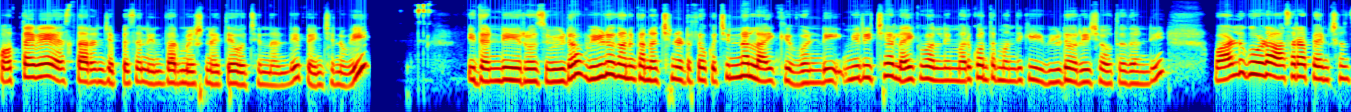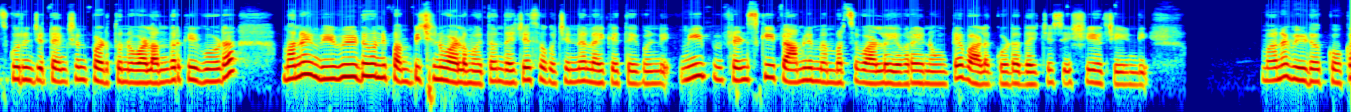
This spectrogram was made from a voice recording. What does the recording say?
కొత్తవే వేస్తారని చెప్పేసి ఇన్ఫర్మేషన్ అయితే వచ్చిందండి పెంచినవి. ఇదండి ఈరోజు వీడియో. వీడియో కనుక నచ్చినట్టయితే ఒక చిన్న లైక్ ఇవ్వండి. మీరు ఇచ్చే లైక్ వల్ల మరికొంతమందికి ఈ వీడియో రీచ్ అవుతుందండి. వాళ్ళు కూడా ఆసరా పెన్షన్స్ గురించి టెన్షన్ పడుతున్న వాళ్ళందరికీ కూడా మనం ఈ వీడియోని పంపించిన వాళ్ళం అవుతాం దయచేసి ఒక చిన్న లైక్ అయితే ఇవ్వండి. మీ ఫ్రెండ్స్కి ఫ్యామిలీ మెంబర్స్ వాళ్ళు ఎవరైనా ఉంటే వాళ్ళకు కూడా దయచేసి షేర్ చేయండి. మన వీడియోకి ఒక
